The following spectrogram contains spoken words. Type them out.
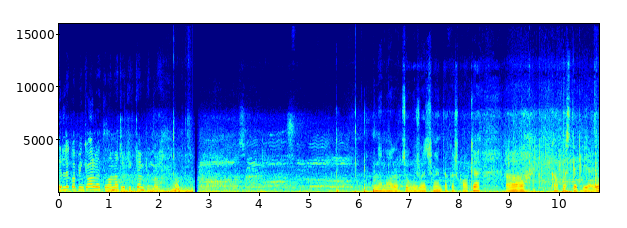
ir liko 15 km iki kempingo. Nenoriu arčiau važiuoti šventę kažkokią. A, ką pastebėjau,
